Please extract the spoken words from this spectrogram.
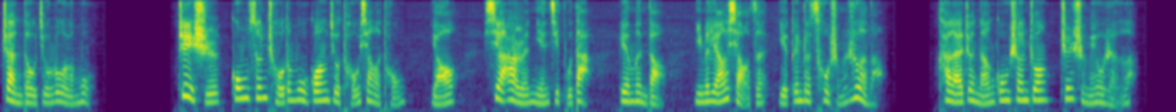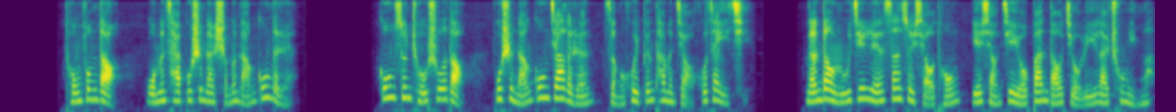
战斗就落了幕。这时，公孙仇的目光就投向了童瑶。见二人年纪不大，便问道：“你们两小子也跟着凑什么热闹？看来这南宫山庄真是没有人了。”童风道。我们才不是那什么南宫的人，公孙仇说道：“不是南宫家的人，怎么会跟他们搅和在一起？难道如今连三岁小童也想借由扳倒九黎来出名吗？”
